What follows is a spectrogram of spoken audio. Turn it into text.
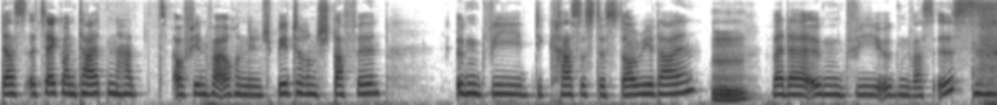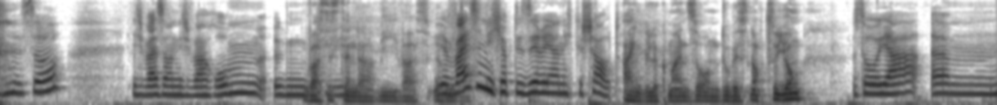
dass Attack on Titan hat auf jeden Fall auch in den späteren Staffeln irgendwie die krasseste Storyline, Mhm. weil da irgendwie irgendwas ist. so. Ich weiß auch nicht warum. Irgendwie. Was ist denn da? Wie, was? Ja, weiß ich nicht, ich habe die Serie ja nicht geschaut. Ein Glück, mein Sohn, du bist noch zu jung. So, ja, ähm,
